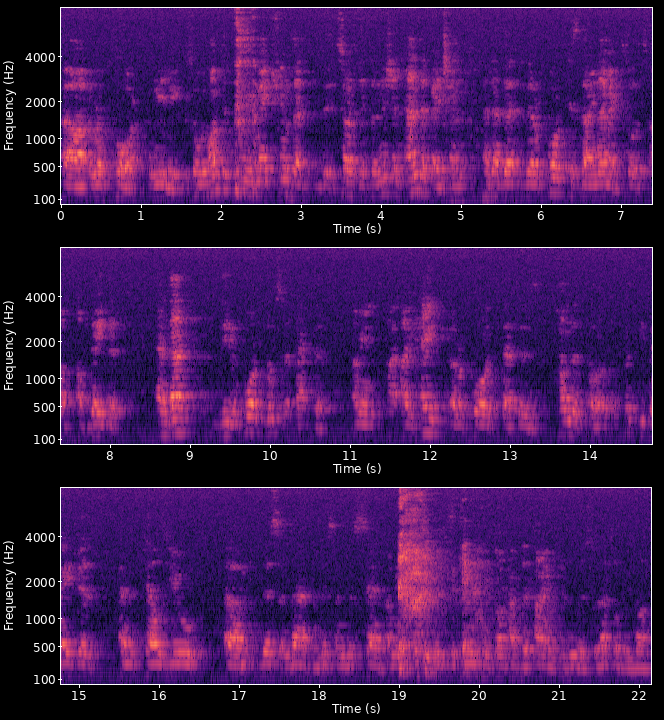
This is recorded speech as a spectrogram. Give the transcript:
uh, report, really. So we wanted to make sure that it serves the clinician and the patient, and that the, the report is dynamic, so it's up, updated, and that the report looks effective. I mean, I, I hate a report that is 100 or 50 pages and tells you um, this and that and this and this said. I mean, the clinicians don't have the time to do this, so that's what we've done.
